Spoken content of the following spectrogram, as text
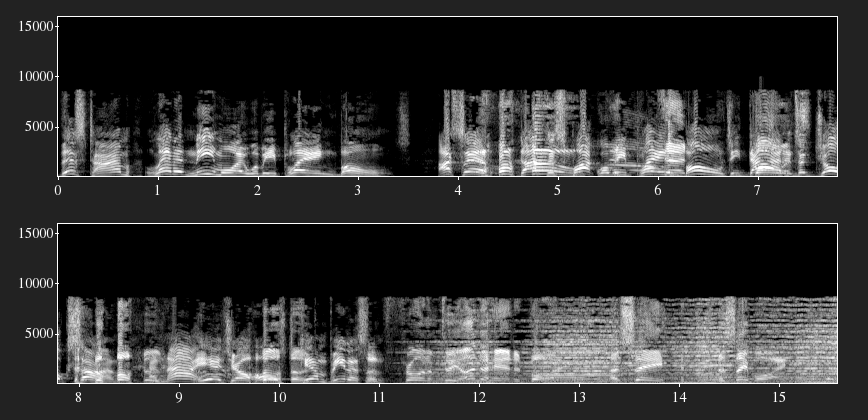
This time, Leonard Nimoy will be playing Bones. I said oh! Dr. Spock will be playing Dead Bones. He died. Bones. It's a joke, son. Oh, and now here's your host, oh, Kim Peterson. I'm throwing them to you, underhanded boy. I say, I say, boy.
